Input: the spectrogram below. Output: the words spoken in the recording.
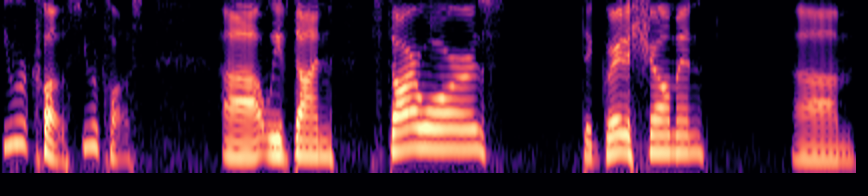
you were close. You were close. Uh, we've done Star Wars, The Greatest Showman. Um,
